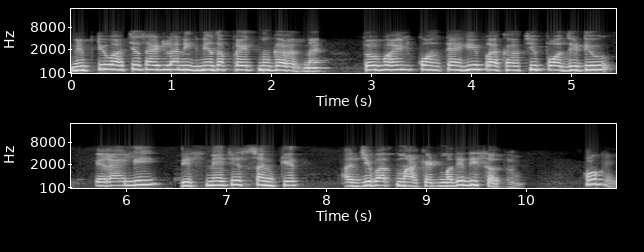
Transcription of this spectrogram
निफ्टी वरच्या साईडला निघण्याचा प्रयत्न करत नाही. तोपर्यंत कोणत्याही प्रकारची पॉझिटिव्ह रॅली दिसण्याचे संकेत अजिबात मार्केटमध्ये दिसत नाही. ओके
